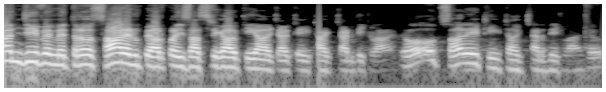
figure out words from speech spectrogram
ਹਾਂਜੀ ਵੀ ਮਿੱਤਰੋ, ਸਾਰਿਆਂ ਨੂੰ ਪਿਆਰ ਭਰੀ ਸਤਿ ਸ੍ਰੀ ਅਕਾਲ। ਕੀ ਹਾਲ ਚਾਲ? ਠੀਕ ਠਾਕ ਚੜ੍ਹਦੀ ਕਲਾ? ਉਹ ਸਾਰੇ ਠੀਕ ਠਾਕ ਚੜ੍ਹਦੀ ਕਲਾ ਚ।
